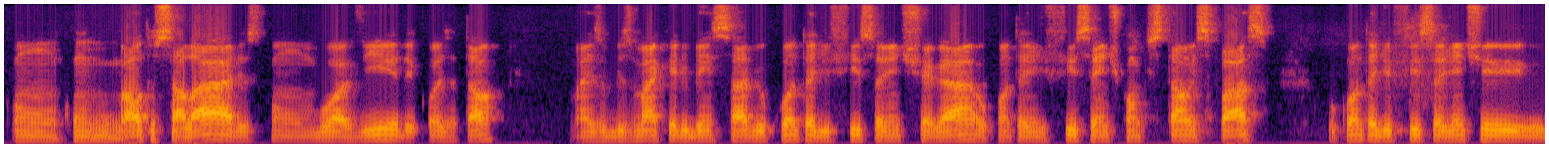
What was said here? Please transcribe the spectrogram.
com, com altos salários, com boa vida e coisa e tal, mas o Bismarck ele bem sabe o quanto é difícil a gente chegar, o quanto é difícil a gente conquistar um espaço, o quanto é difícil a gente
